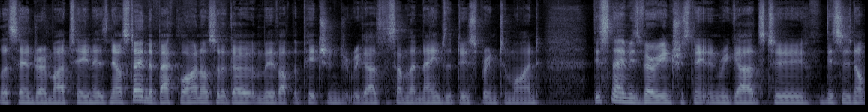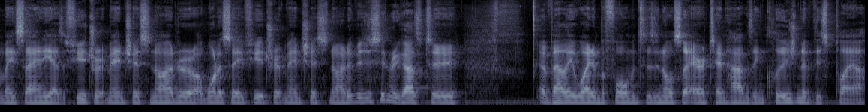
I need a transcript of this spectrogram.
Lisandro Martinez. Now, stay in the back line, I'll sort of go move up the pitch in regards to some of the names that do spring to mind. This name is very interesting in regards to this is not me saying he has a future at Manchester United or I want to see a future at Manchester United, but just in regards to evaluating performances and also Erik Ten Hag's inclusion of this player.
